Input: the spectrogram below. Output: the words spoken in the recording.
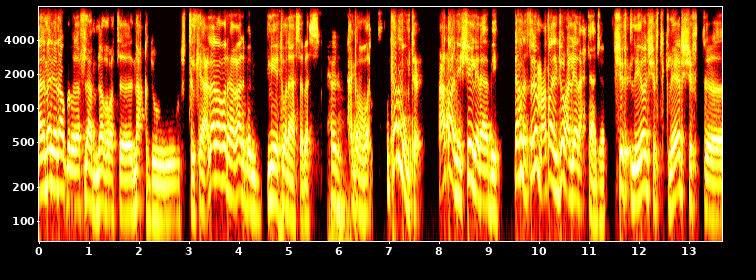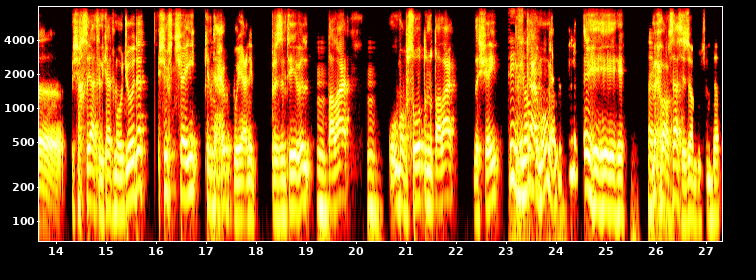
أنا ماني اناظر الأفلام نظرة آه، نقد واستلكاع لا ناظرها غالبا بنية وناسة بس. حلو. حق الضحك. وكان ممتع. أعطاني الشيء اللي أنا أبيه. دخل الفيلم أعطاني الجرعة اللي أنا أحتاجها. شفت ليون شفت كلير شفت آه، الشخصيات اللي كانت موجودة. شفت شيء كنت. أحبه يعني ب Resident Evil. طلع. ومبسوط إنه طلع ذا الشيء. كعموم يعني. إيه إيه إيه, إيه. طيب. محور أساسي الزومبي الفيلم ده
